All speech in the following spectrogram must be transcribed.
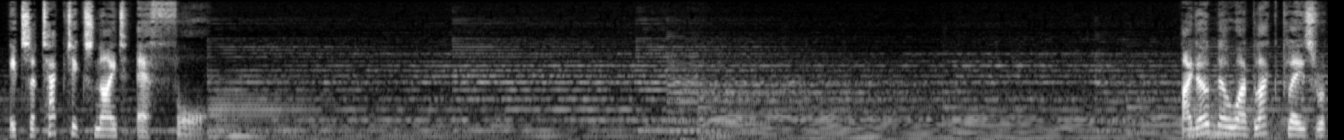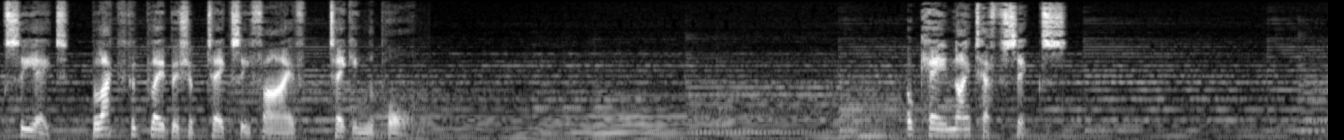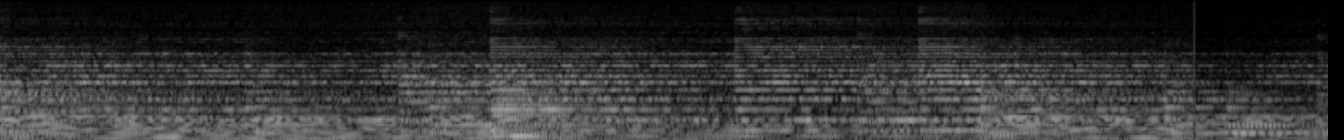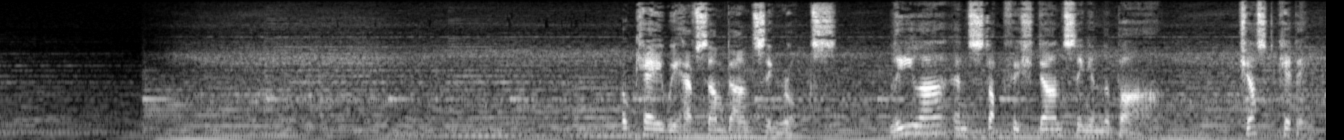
It's a tactics knight f4. I don't know why black plays rook c8, black could play bishop takes e5, taking the pawn. Okay knight f6. Okay we have some dancing rooks. Leela and Stockfish dancing in the bar. Just kidding.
